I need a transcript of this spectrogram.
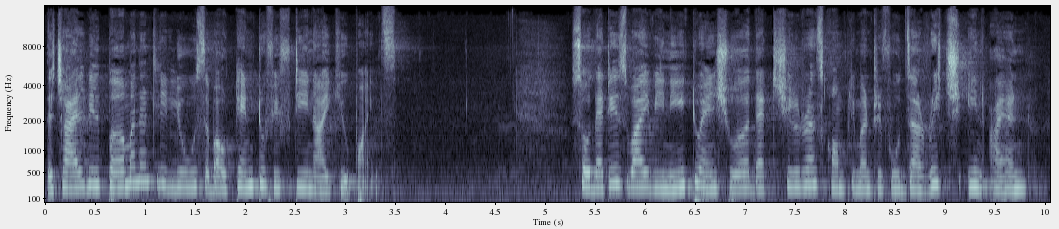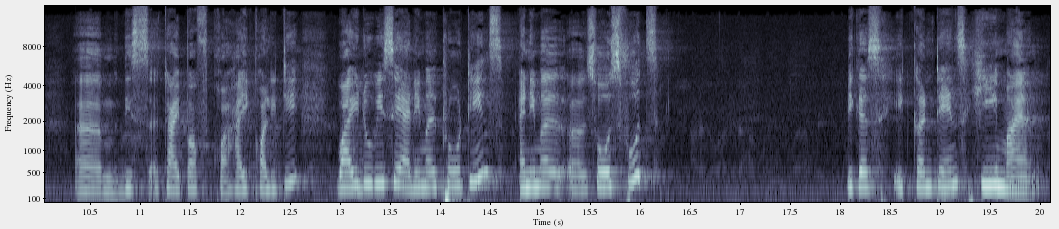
the child will permanently lose about 10 to 15 IQ points. So that is why we need to ensure that children's complementary foods are rich in iron, um, this type of high quality. Why do we say animal proteins, animal uh, source foods? Because it contains heme iron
